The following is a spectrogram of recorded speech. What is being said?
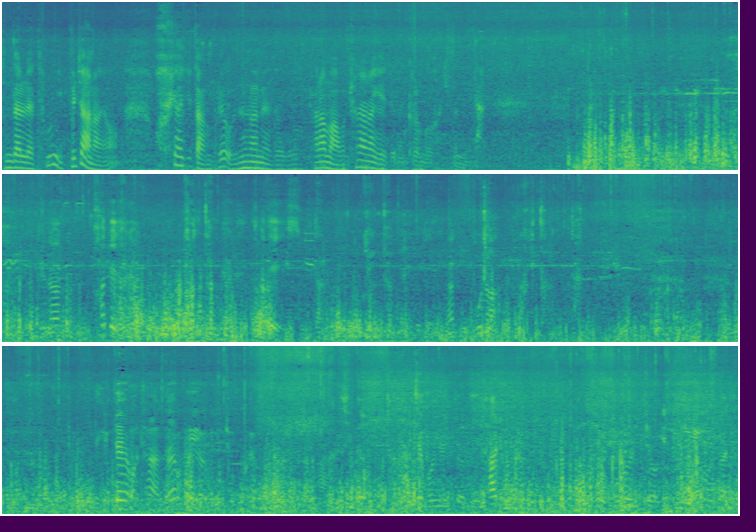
진달래 참 이쁘지 않아요? 화려하지도 않고요. 은은하면서도 사람 마음을 편안하게 해주는 그런 것 같습니다. 여기는 화대전형 강탄면에 화대에 있습니다. 강탄면 소재는 모나 마키타 입니다 입자형을 쳐놨어요? 회의력이 좋고요. 아, 지금 전체 보이는 쪽이 지금 쪽이 상형으로가 되어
